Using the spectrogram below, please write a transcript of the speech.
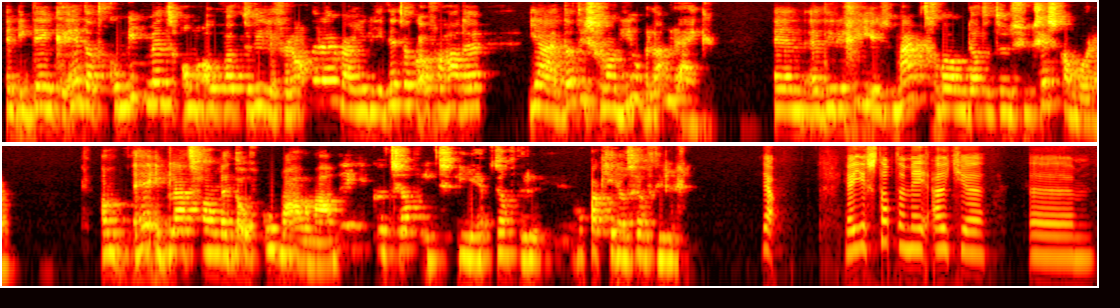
En ik denk hè, dat commitment om ook wat te willen veranderen, waar jullie het net ook over hadden, ja, dat is gewoon heel belangrijk. En uh, die regie is, maakt gewoon dat het een succes kan worden. Hè, in plaats van het overkomt me allemaal. Nee, je kunt zelf iets. Je hebt zelf de, hoe pak je dan zelf die regie? Ja, ja je stapt daarmee uit je, um,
